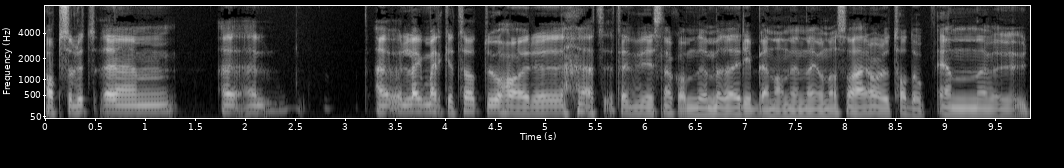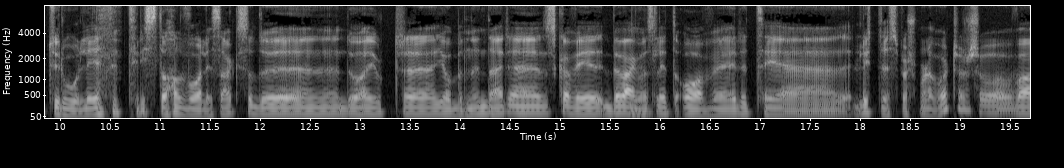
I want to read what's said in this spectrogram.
Absolutt. Um, jeg, jeg, jeg legger merke til at du har eh, Vi snakka om det med de ribbenene dine, Jonas, og her har du tatt opp en eh, utrolig trist og alvorlig sak, så du, du har gjort eh, jobben din der. Eh, Skal vi bevege oss litt over til lyttespørsmålet vårt, og se hva,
